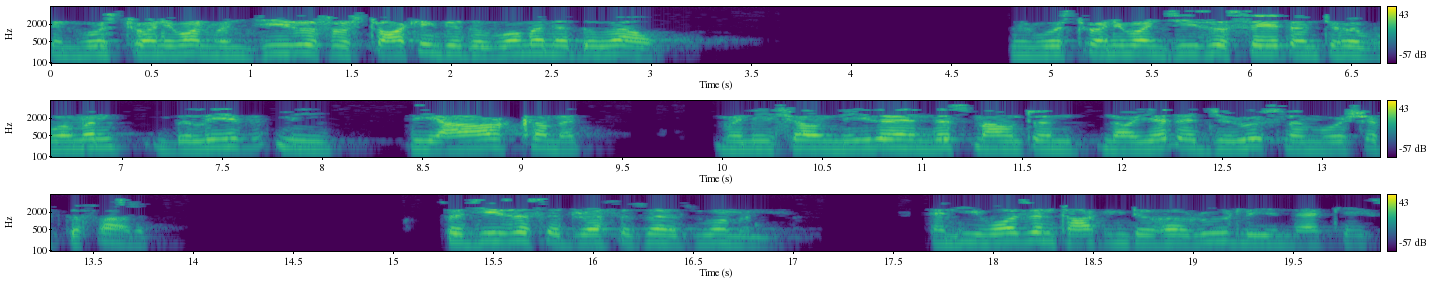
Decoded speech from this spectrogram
in verse 21, when Jesus was talking to the woman at the well, in verse 21, Jesus said unto her, Woman, believe me, the hour cometh when he shall neither in this mountain nor yet at Jerusalem worship the Father. So Jesus addresses her as woman. And he wasn't talking to her rudely in that case.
